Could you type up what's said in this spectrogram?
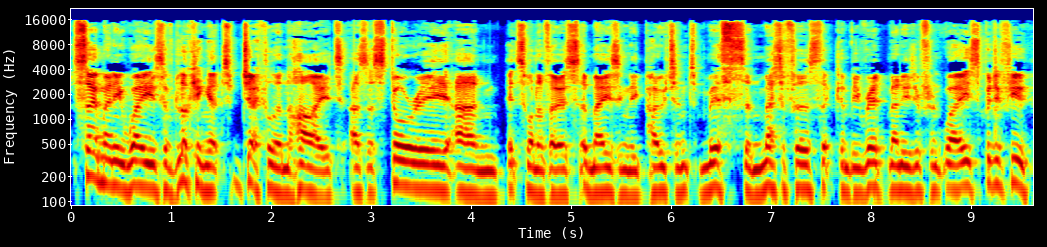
so many ways of looking at Jekyll and Hyde as a story, and it's one of those amazingly potent myths and metaphors that can be read many different ways. But if you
